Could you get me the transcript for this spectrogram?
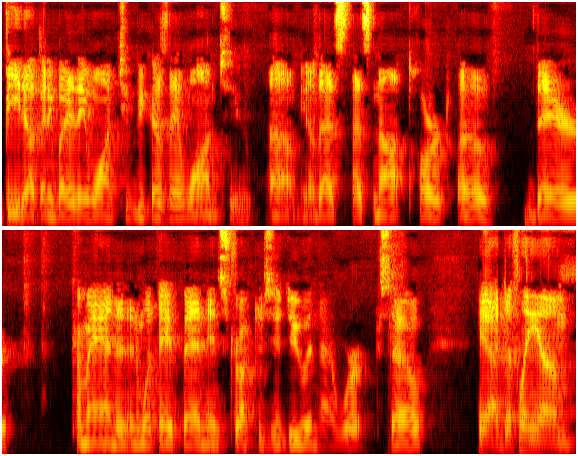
beat up anybody they want to because they want to. Um, you know, that's that's not part of their command and what they've been instructed to do in their work. So yeah, definitely. Um,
